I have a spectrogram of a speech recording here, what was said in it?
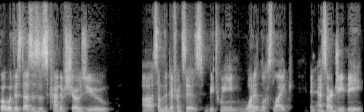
but what this does is this kind of shows you uh, some of the differences between what it looks like in sRGB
